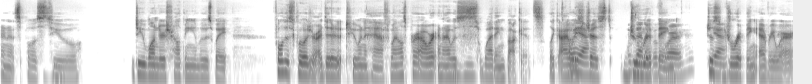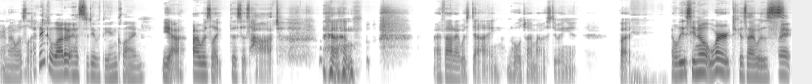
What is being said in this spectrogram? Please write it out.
And it's supposed to do wonders for helping you lose weight. Full disclosure, I did it at two and a half miles per hour and I was Mhm. sweating buckets. Like I Oh, was yeah. just I've dripping, just Yeah. dripping everywhere. And I was like, I think a lot of it has to do with the incline. yeah, I was like, this is hot. and I thought I was dying the whole time I was doing it. But at least, you know, it worked because I was Right.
